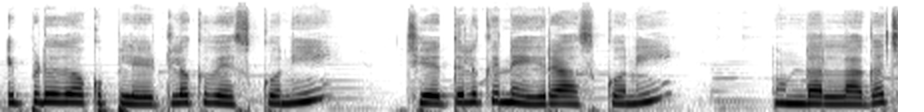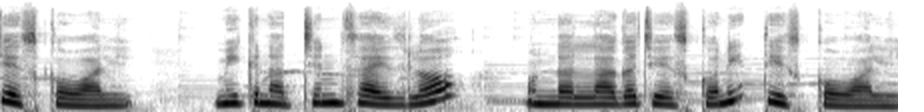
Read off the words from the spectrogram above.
ఇప్పుడు ఇది ఒక ప్లేట్లోకి వేసుకొని చేతులకి నెయ్యి రాసుకొని ఉండల్లాగా చేసుకోవాలి. మీకు నచ్చిన సైజులో ఉండల్లాగా చేసుకొని తీసుకోవాలి.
